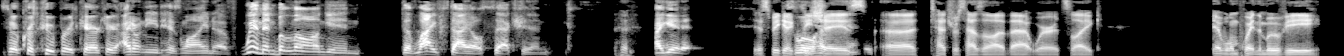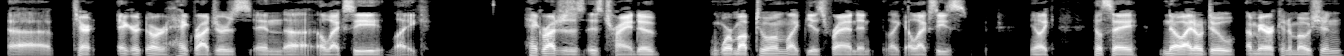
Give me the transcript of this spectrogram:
so Chris Cooper's character, I don't need his line of women belong in the lifestyle section. I get it. Yeah, speaking It's of cliches, uh, Tetris has a lot of that where it's like, at one point in the movie, uh, Ter- or Hank Rogers and, uh, Alexi, like, Hank Rogers is, is trying to warm up to him, like be his friend. And like Alexi's, you know, like he'll say, no, I don't do American emotion.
